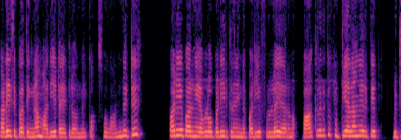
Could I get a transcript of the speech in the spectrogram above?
கடைசி பாத்தீங்கன்னா மதிய டயத்துல வந்திருக்கோம். ஸோ வந்துட்டு படியை பாருங்க எவ்வளவு படி இருக்குதுன்னு. இந்த படியை ஃபுல்லா ஏறணும். பாக்குறதுக்கு குட்டியாக தாங்க இருக்கு. பட்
